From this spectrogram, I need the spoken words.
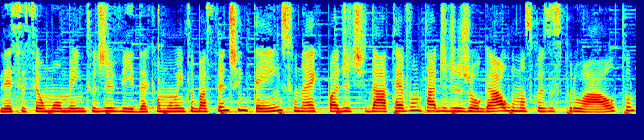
nesse seu momento de vida, que é um momento bastante intenso, né? Que pode te dar até vontade de jogar algumas coisas para o alto.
